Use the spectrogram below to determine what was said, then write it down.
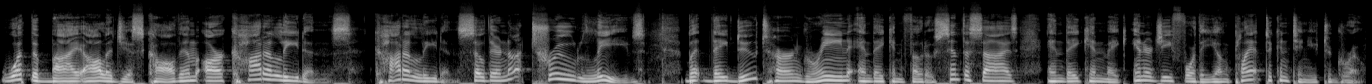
What the biologists call them are cotyledons. Cotyledons. So they're not true leaves, but they do turn green and they can photosynthesize and they can make energy for the young plant to continue to grow.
